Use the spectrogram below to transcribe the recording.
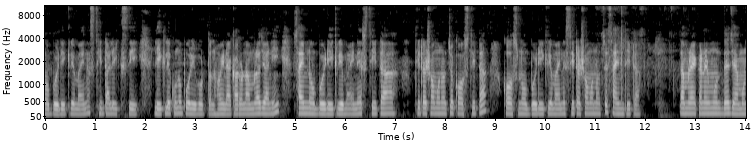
নব্বই ডিগ্রি মাইনাস থিটা লিখছি। লিখলে কোনো পরিবর্তন হয় না, কারণ আমরা জানি সাইন নব্বই ডিগ্রি মাইনাস থিটা থিটা সমান হচ্ছে কস থিটা কস নব্বই ডিগ্রি মাইনাস থিটা সমান হচ্ছে সাইন থিটা তো আমরা এখানের মধ্যে যেমন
